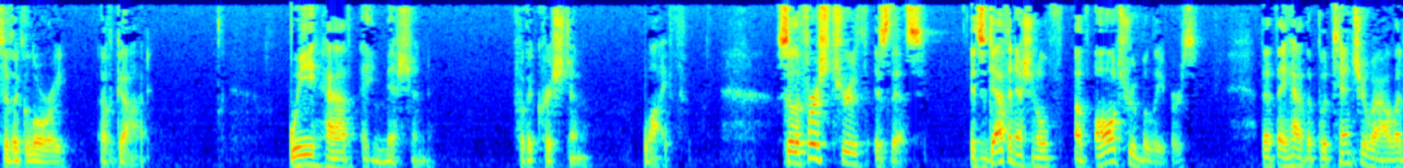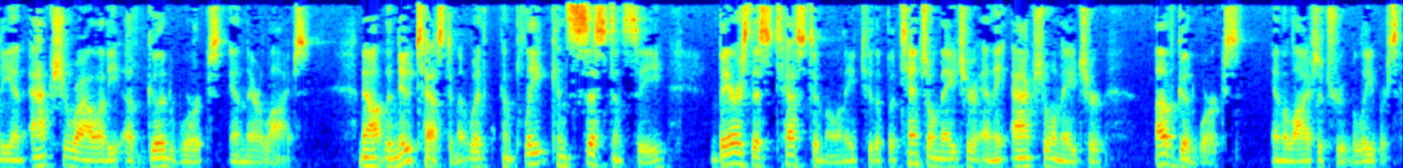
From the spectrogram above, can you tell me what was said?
to the glory of God. We have a mission for the Christian life. So the first truth is this. It's definitional of all true believers that they have the potentiality and actuality of good works in their lives. Now, the New Testament, with complete consistency, bears this testimony to the potential nature and the actual nature of good works in the lives of true believers.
